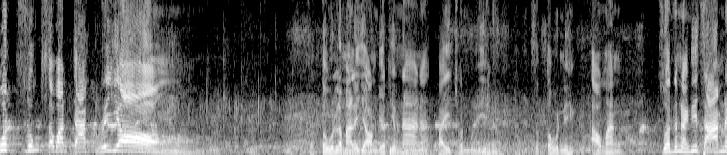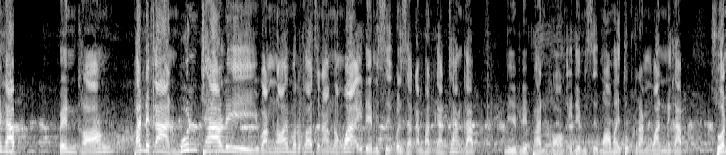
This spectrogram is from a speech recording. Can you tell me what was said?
วุฒิสุขสวัสดิ์จากระยองสตูลแล้วมาระยองเดี๋ยวเที่ยวหน้านะ ไปชนบุรีสตูลนี่เอามั่ง ส่วนตำแหน่งที่ 3 นะครับ เป็นของ พันธการบุญชาลีวังน้อยมรคอสนามหนองว่าไอเดมิสึบริษัทอัมพันธ์การช่างครับ มีผลิตภัณฑ์ของไอเดมิสึมอบให้ทุกรางวัลนะครับ ส่วน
